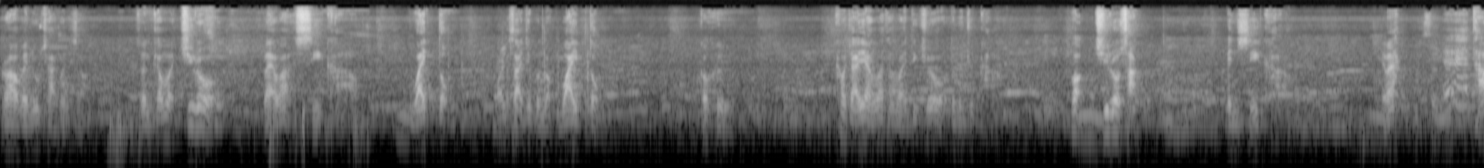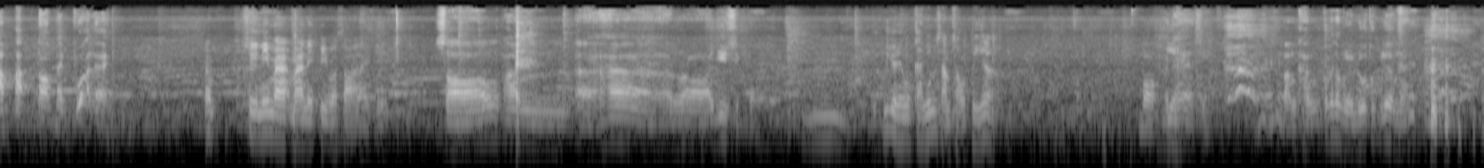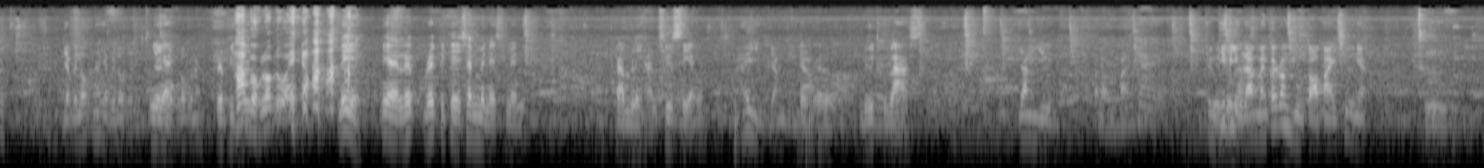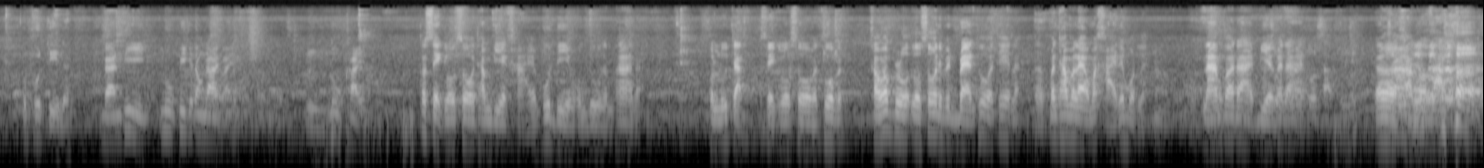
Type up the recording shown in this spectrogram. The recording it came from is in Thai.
เราเป็นลูกชายคนที่สองส่วนคำว่าชิโร่แปลว่าสีขาว ไวโตะไว้ ภาษาญี่ปุ่นบอกไวโตะก็คือ เข้าใจยังว่าทำไมติ๊กชิโร่ต้องเป็นชุดขาว เพราะชิโร่สักเป็นสีขาว เห็นไหมซึ่งเอ๊ะถามปั๊บตอบไปพวกเลยแล้วชื่อนี้มามาในปีพศอะไรพี่สองพันห้าร้อยยี่สิบหกอืมพี่อยู่ในวงการนี้มาสามสองปีแล้วเหรอบอกไปแย่แย่สิ บางครั้งก็ไม่ต้องเรียนรู้ทุกเรื่องนะ อย่าไปลบนะ อย่าไปลบนี่ไง อย่าลบนะ Reputation ห้ามบวกลบด้วย นี่เนี่ย Rep- reputation management การบริหารชื่อเสียงให้ยั่งยืนยาวเออ build to last ยั่งยืนตลอดไป ใช่ ถึงพี่ไปอยู่แล้ว มันก็ต้องอยู่ต่อไปชื่อเนี้ยอืมก็พูดดีนะแบรนด์พี่ลูกพี่ก็ต้องได้ไป อืมลูกใครก็เสกโลโซทำเบียร์ขายพูดดีผมดูสัมภาษณ์อะ คนรู้จักเสกโลโซมาทั่วคำว่าโลโซเนี่ยเป็นแบรนด์ทั่วประเทศแล้ว มันทำอะไรออกมาขายได้หมดเลยอ่าน้ำก็ได้เบียร์ก็ได้เออใช่ครับโทรศัพท์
